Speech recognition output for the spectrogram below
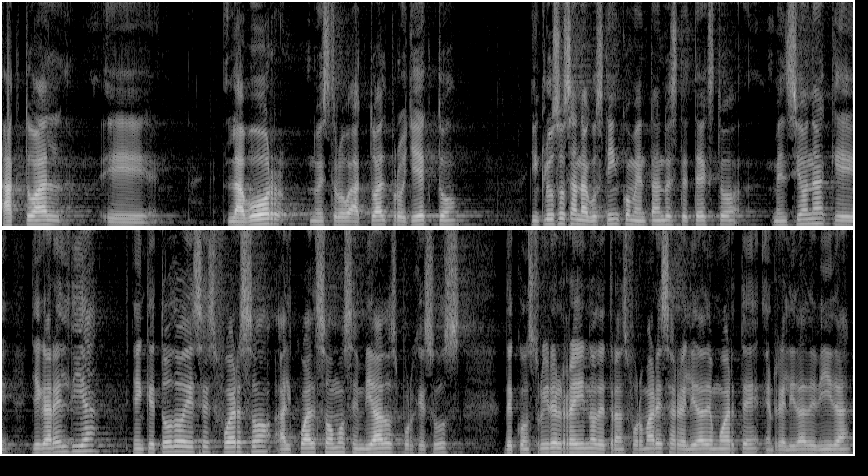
actual eh, labor, nuestro actual proyecto. Incluso San Agustín comentando este texto menciona que llegará el día en que todo ese esfuerzo al cual somos enviados por Jesús de construir el reino, de transformar esa realidad de muerte en realidad de vida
